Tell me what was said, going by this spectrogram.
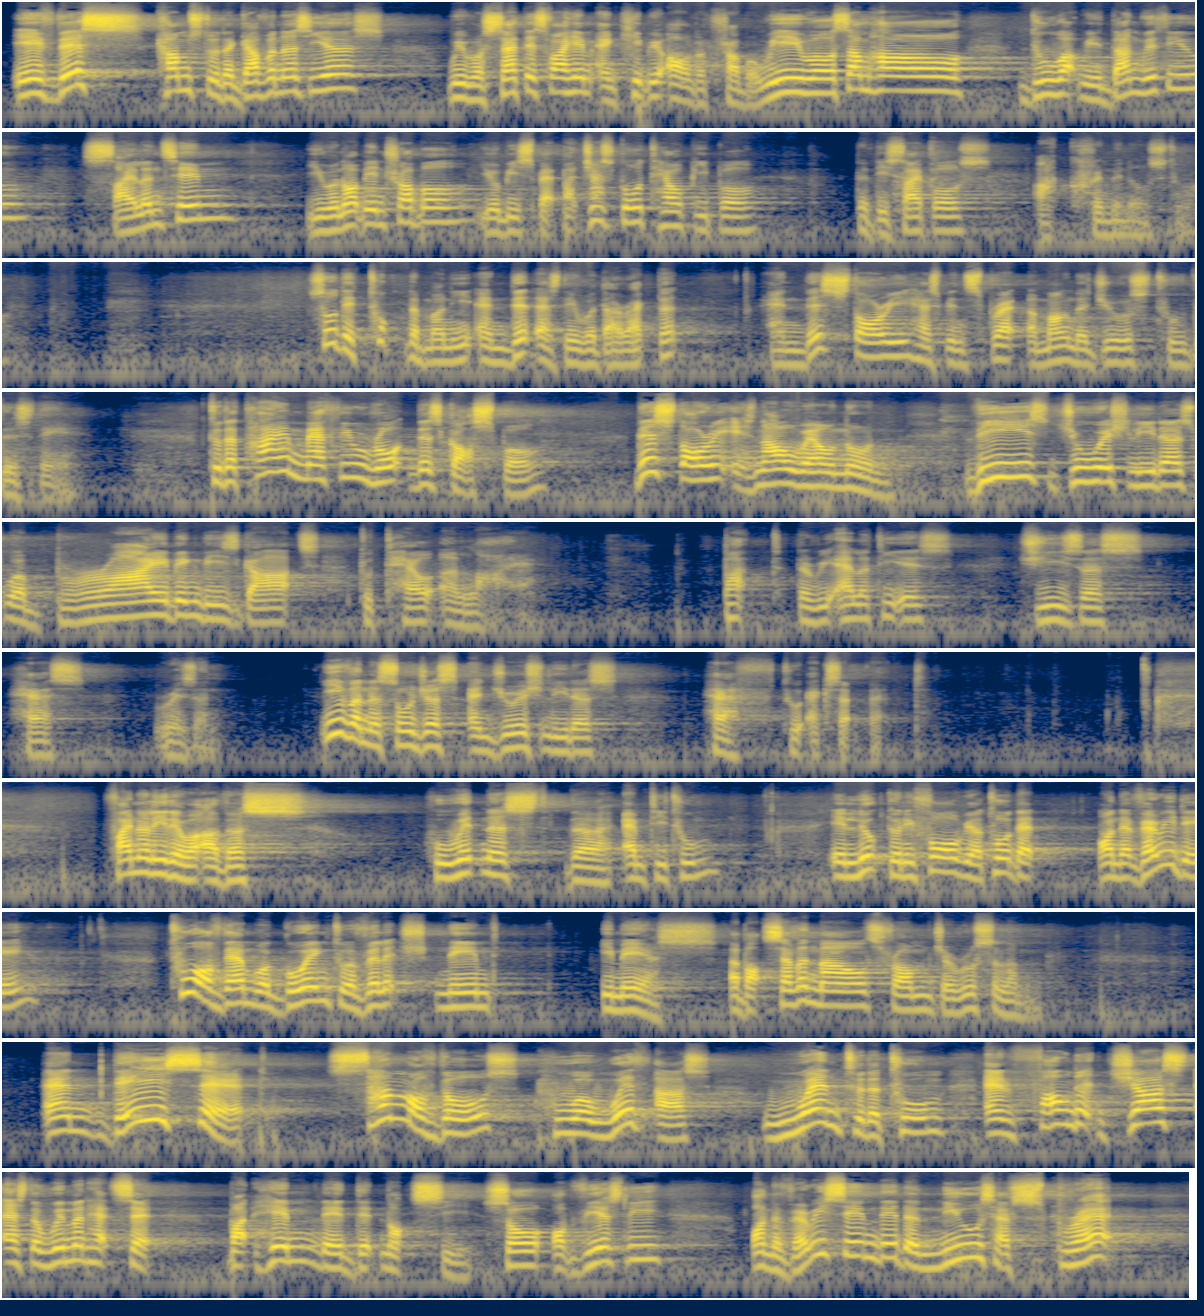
If this comes to the governor's ears, we will satisfy him and keep you out of trouble. We will somehow do what we've done with you, silence him, you will not be in trouble, you'll be spared. But just go tell people the disciples are criminals too. So they took the money and did as they were directed, and this story has been spread among the Jews to this day. To the time Matthew wrote this gospel, this story is now well known. These Jewish leaders were bribing these guards to tell a lie. But the reality is, Jesus has risen. Even the soldiers and Jewish leaders have to accept that. Finally, there were others who witnessed the empty tomb. In Luke 24, we are told that on that very day, two of them were going to a village named Emmaus, about seven miles from Jerusalem. And they said, Some of those who were with us went to the tomb and found it just as the women had said, but him they did not see. So obviously, on the very same day, the news have spread,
